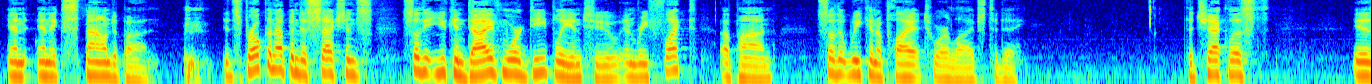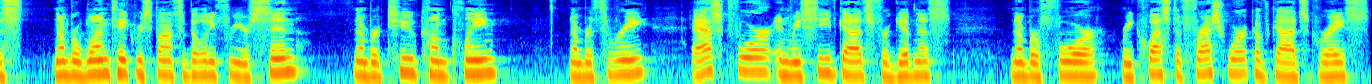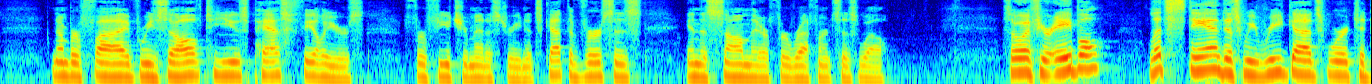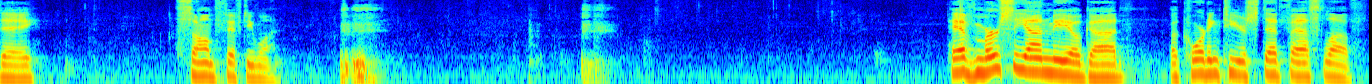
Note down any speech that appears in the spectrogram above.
and, and expound upon. it's broken up into sections so that you can dive more deeply into and reflect upon so that we can apply it to our lives today. The checklist is number one, take responsibility for your sin. Number two, come clean. Number three, ask for and receive God's forgiveness. Number four, request a fresh work of God's grace. Number five, resolve to use past failures for future ministry. And it's got the verses in the psalm there for reference as well. So if you're able, let's stand as we read God's word today. Psalm 51. Have mercy on me, O God, according to your steadfast love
